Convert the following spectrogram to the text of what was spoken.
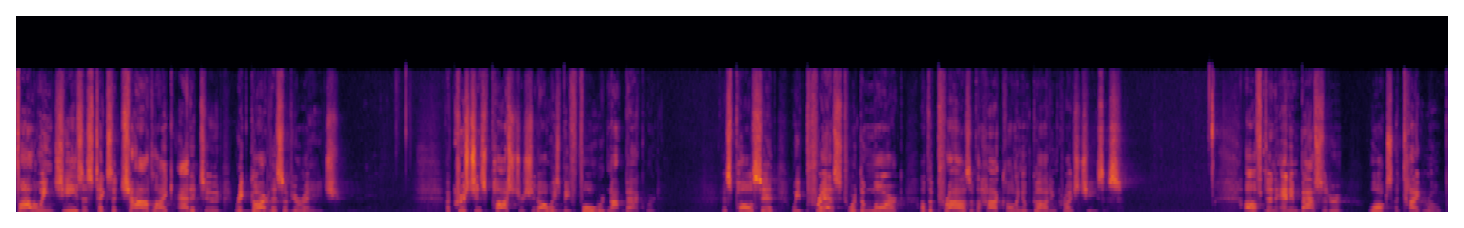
Following Jesus takes a childlike attitude regardless of your age. A Christian's posture should always be forward, not backward. As Paul said, we press toward the mark of the prize of the high calling of God in Christ Jesus. Often an ambassador walks a tightrope.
